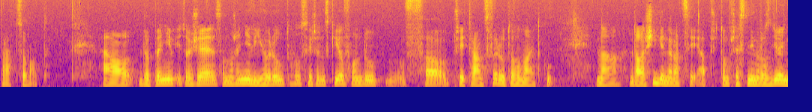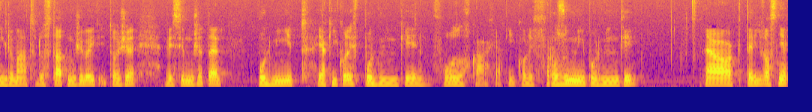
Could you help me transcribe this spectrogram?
pracovat. A doplním i to, že samozřejmě výhodou toho svěřenského fondu v, při transferu toho majetku na další generaci a při tom přesném rozdělení, kdo má co dostat, může být i to, že vy si můžete podmínit jakýkoliv podmínky, nebo v uvozovkách jakýkoliv rozumné podmínky, který vlastně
